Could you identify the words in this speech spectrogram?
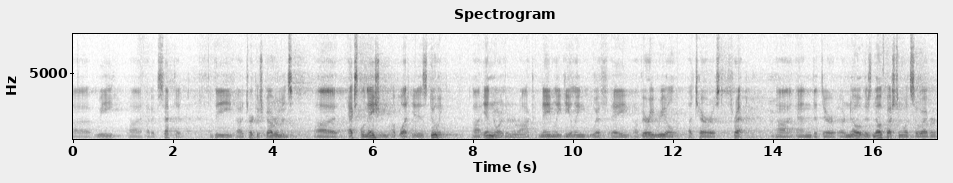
Uh, we uh, have accepted the uh, Turkish government's explanation of what it is doing uh, in northern Iraq, namely dealing with a, a very real uh, terrorist threat, uh, and that there are no, there's no question whatsoever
